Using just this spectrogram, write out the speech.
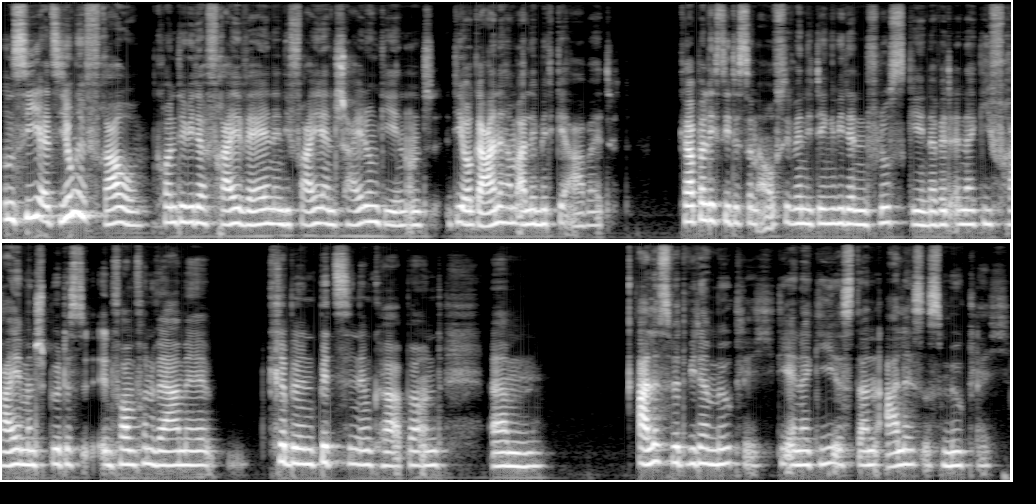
Und sie als junge Frau konnte wieder frei wählen, in die freie Entscheidung gehen und die Organe haben alle mitgearbeitet. Körperlich sieht es dann aus, wie wenn die Dinge wieder in den Fluss gehen. Da wird Energie frei, man spürt es in Form von Wärme, Kribbeln, Bitzeln im Körper und ähm, alles wird wieder möglich. Die Energie ist dann, alles ist möglich.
